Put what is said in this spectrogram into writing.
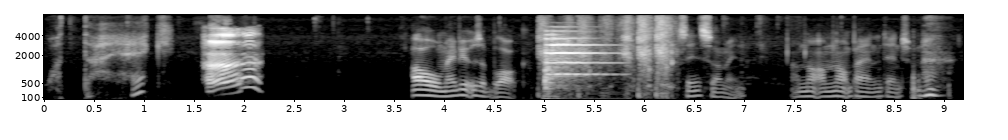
What the heck? Huh? Oh, maybe it was a block. So I mean, I'm not, I'm not paying attention.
